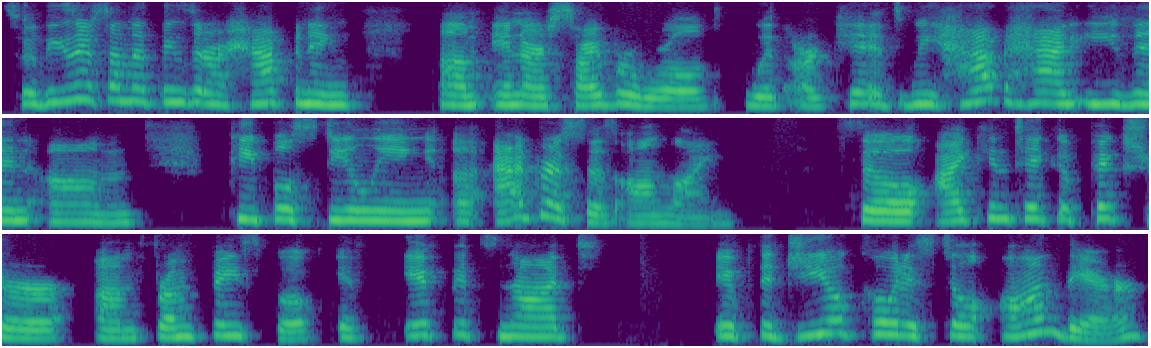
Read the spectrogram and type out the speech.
So these are some of the things that are happening um, in our cyber world with our kids. We have had even um, people stealing uh, addresses online. So I can take a picture um, from Facebook if, if it's not, if the geocode is still on there,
